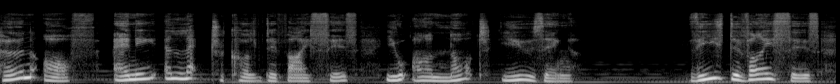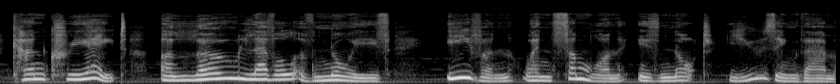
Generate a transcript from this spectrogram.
turn off any electrical devices you are not using. These devices can create a low level of noise even when someone is not using them.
